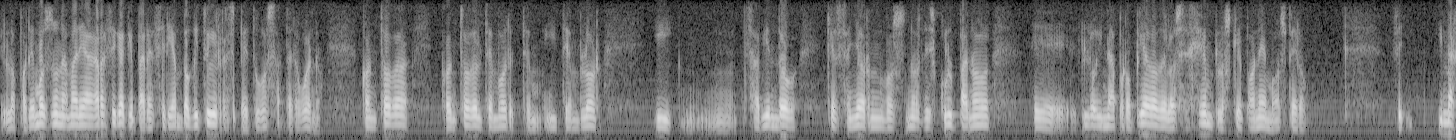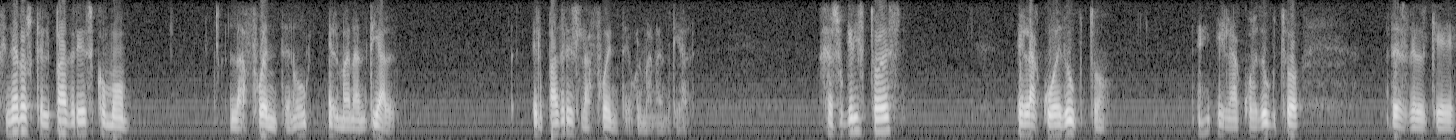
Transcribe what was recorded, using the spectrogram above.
lo ponemos de una manera gráfica que parecería un poquito irrespetuosa, pero bueno, con toda, con todo el temor y temblor y mm, sabiendo que el Señor nos, nos disculpa no eh, lo inapropiado de los ejemplos que ponemos, pero imaginaros que el Padre es como la fuente, ¿no? el manantial. El Padre es la fuente o el manantial. Jesucristo es el acueducto, ¿eh? el acueducto desde el que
